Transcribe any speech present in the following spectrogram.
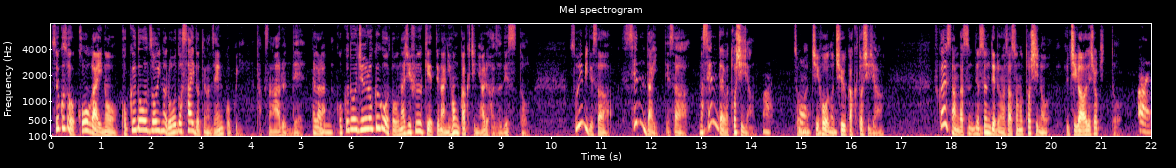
それこそ郊外の国道沿いのロードサイドっていうのは全国にたくさんあるんでだからうん。国道16号と同じ風景っていうのは日本各地にあるはずですと。そういう意味でさ仙台ってさ、まあ、仙台は都市じゃん。うん。その地方の中核都市じゃん。深谷さんが住んで住んでるのはさその都市の内側でしょきっと。はい。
